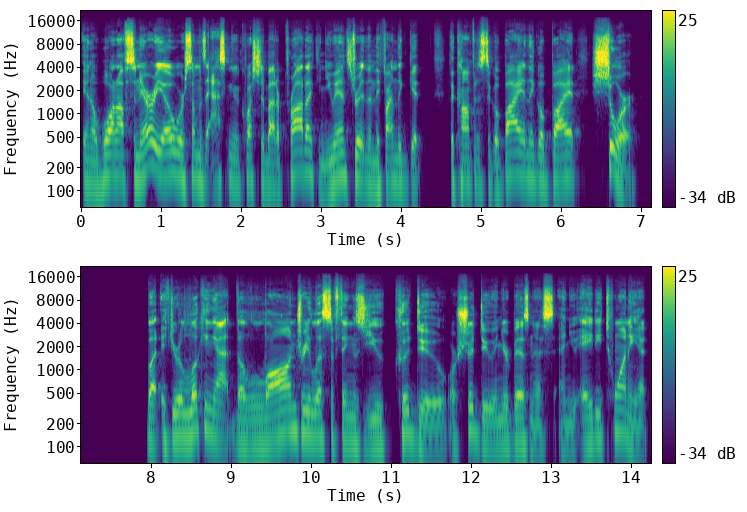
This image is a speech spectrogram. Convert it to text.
in a one off scenario where someone's asking a question about a product and you answer it, and then they finally get the confidence to go buy it and they go buy it. Sure. But if you're looking at the laundry list of things you could do or should do in your business and you 80 20 it,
